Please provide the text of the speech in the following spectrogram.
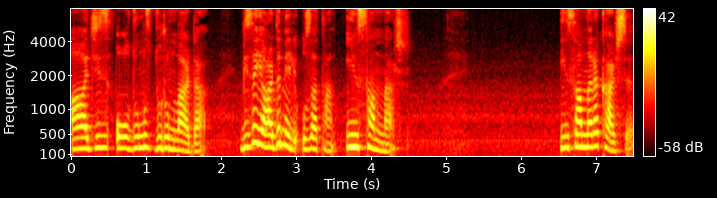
aciz olduğumuz durumlarda bize yardım eli uzatan insanlar insanlara karşı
